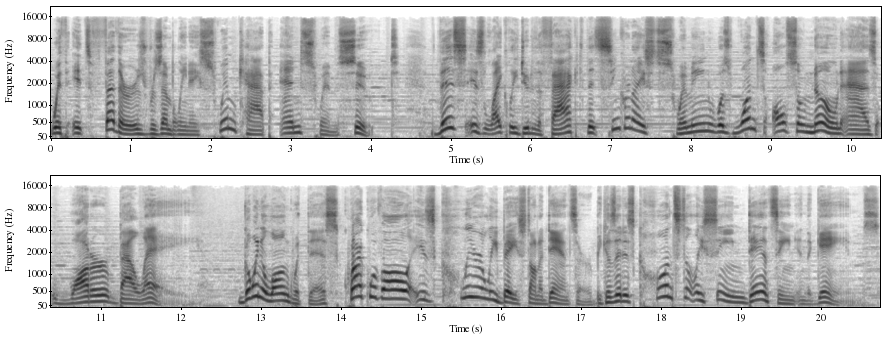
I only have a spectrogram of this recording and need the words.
with its feathers resembling a swim cap and swimsuit. This is likely due to the fact that synchronized swimming was once also known as water ballet. Going along with this, Quaquaval is clearly based on a dancer because it is constantly seen dancing in the games.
